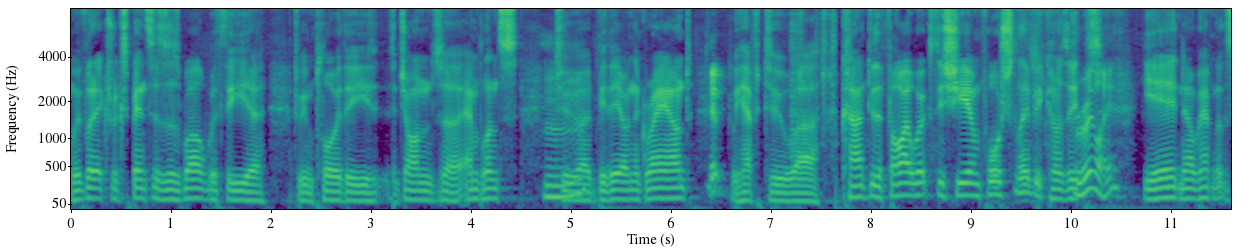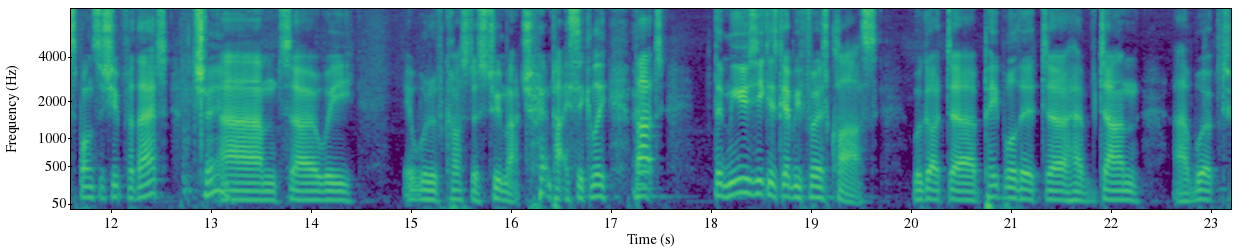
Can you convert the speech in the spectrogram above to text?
We've got extra expenses as well with the uh, to employ the John's uh, ambulance to uh, be there on the ground. Yep. We have to uh, can't do the fireworks this year unfortunately because it's Really? yeah no we haven't got the sponsorship for that. Um, so we it would have cost us too much basically. But the music is going to be first class. We've got uh, people that uh, have done uh, worked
